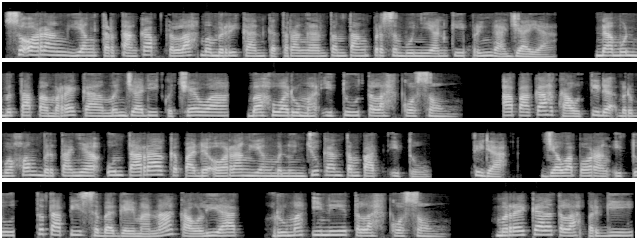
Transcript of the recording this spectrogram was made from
Seorang yang tertangkap telah memberikan keterangan tentang persembunyian Ki Pringgajaya. Namun betapa mereka menjadi kecewa, bahwa rumah itu telah kosong. Apakah kau tidak berbohong bertanya Untara kepada orang yang menunjukkan tempat itu? Tidak, jawab orang itu, tetapi sebagaimana kau lihat, rumah ini telah kosong. Mereka telah pergi,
